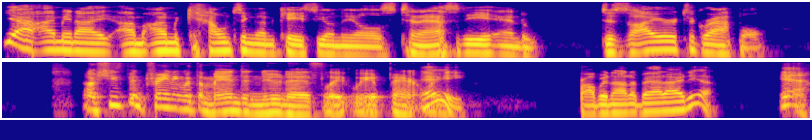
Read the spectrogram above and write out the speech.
Yeah, I mean, I I'm I'm counting on Casey O'Neill's tenacity and desire to grapple. oh, she's been training with Amanda Nunes lately, apparently. Hey, probably not a bad idea. Yeah.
